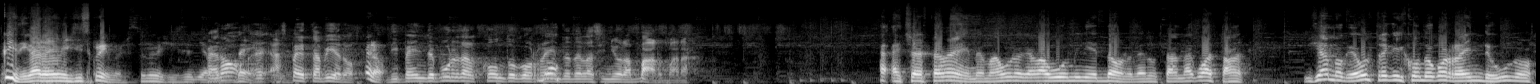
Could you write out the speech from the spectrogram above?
Quindi, cari amici Screamers, noi ci sediamo. Però, bene. eh, aspetta Piero, Però- dipende pure dal conto corrente della signora Barbara. Eh, eh, certamente, ma uno che va uomini e donne da 84 anni, diciamo che oltre che il conto corrente uno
